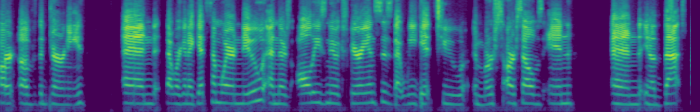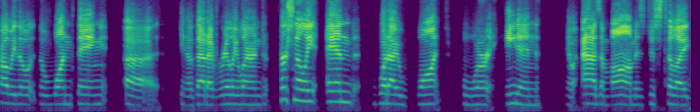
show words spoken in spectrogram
part of the journey and that we're going to get somewhere new and there's all these new experiences that we get to immerse ourselves in. And you know that's probably the the one thing uh you know that I've really learned personally and what I want for Hayden you know as a mom is just to like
